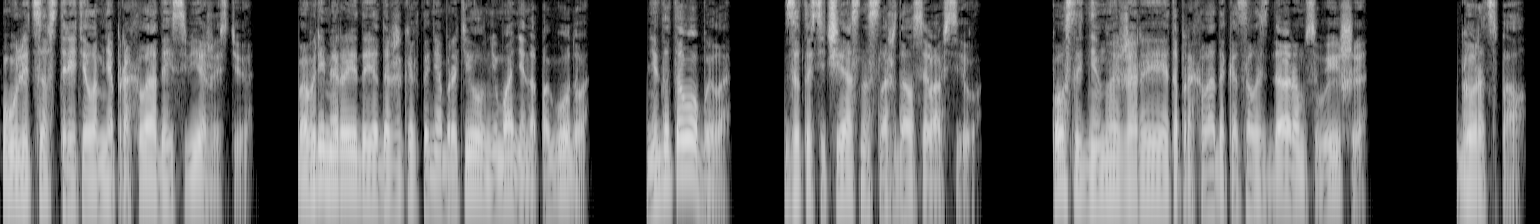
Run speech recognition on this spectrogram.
Улица встретила меня прохладой и свежестью. Во время рейда я даже как-то не обратил внимания на погоду. Не до того было. Зато сейчас наслаждался вовсю. После дневной жары эта прохлада казалась даром свыше. Город спал.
